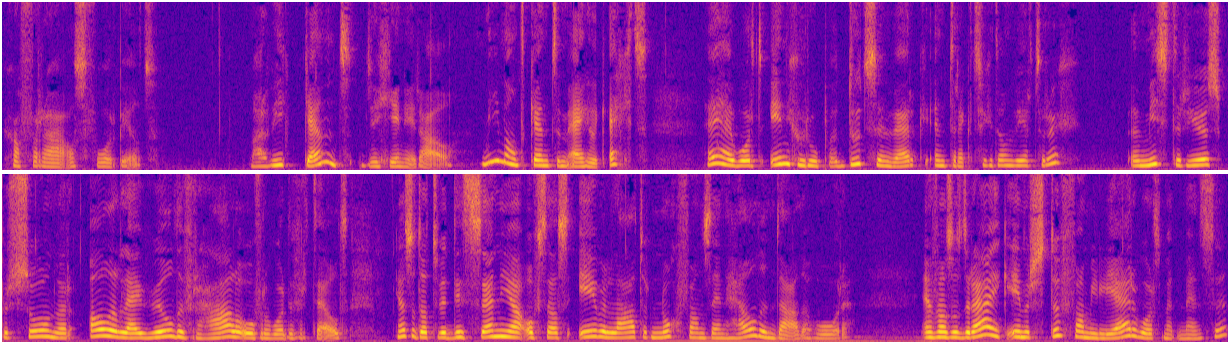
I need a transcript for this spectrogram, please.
gaf als voorbeeld. Maar wie kent de generaal? Niemand kent hem eigenlijk echt. hij wordt ingeroepen, doet zijn werk en trekt zich dan weer terug een mysterieus persoon waar allerlei wilde verhalen over worden verteld, ja, zodat we decennia of zelfs eeuwen later nog van zijn heldendaden horen. En van zodra ik immers te familiair word met mensen,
